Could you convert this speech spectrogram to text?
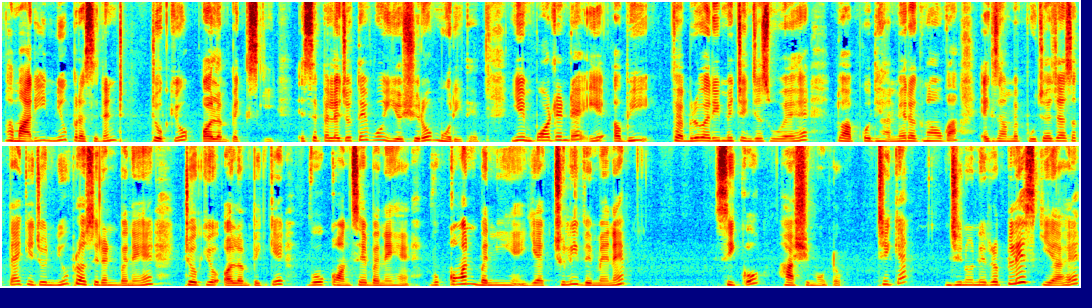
हमारी न्यू प्रेसिडेंट टोक्यो ओलंपिक्स की। इससे पहले जो थे, वो योशिरो मोरी थे। ये इंपॉर्टेंट है, ये अभी फेब्रुवरी में चेंजेस हुए हैं तो आपको ध्यान में रखना होगा। एग्ज़ाम में पूछा जा सकता है कि जो न्यू प्रेसिडेंट बने हैं टोक्यो ओलंपिक के, वो कौन से बने हैं? वो कौन बनी है? ये एक्चुअली विमेन है सीको हाशिमोटो ठीक है? जिन्होंने रिप्लेस किया है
